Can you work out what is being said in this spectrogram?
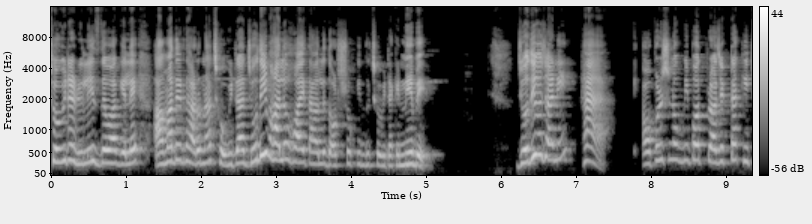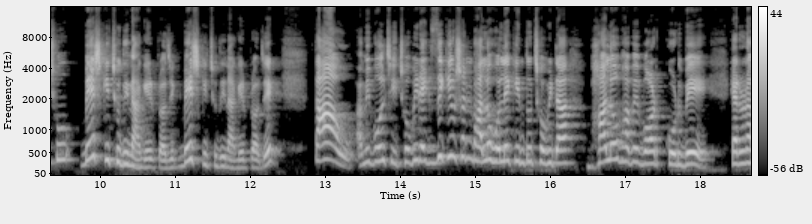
ছবিটা রিলিজ দেওয়া গেলে আমাদের ধারণা ছবিটা যদি ভালো হয়, তাহলে দর্শক কিন্তু ছবিটাকে নেবে। যদিও জানি হ্যাঁ অপারেশন অগ্নিপথ প্রজেক্টটা কিছু, বেশ কিছুদিন আগের প্রজেক্ট বেশ কিছুদিন আগের প্রজেক্ট তাও, আমি বলছি, ছবির এক্সিকিউশন ভালো হলে কিন্তু ছবিটা ভালোভাবে ওয়ার্ক করবে। কেননা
